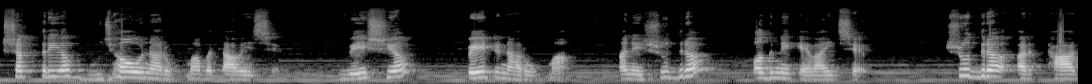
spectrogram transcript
ક્ષત્રિય ભુજાઓના રૂપમાં બતાવે છે. વેશ્ય પેટના રૂપમાં. અને શુદ્ર પગને કહેવાય છે. શુદ્ર અર્થાત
